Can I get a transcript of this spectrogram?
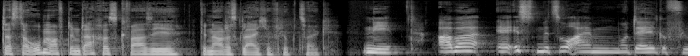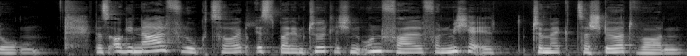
das da oben auf dem Dach ist quasi genau das gleiche Flugzeug? Nee, aber er ist mit so einem Modell geflogen. Das Originalflugzeug ist bei dem tödlichen Unfall von Michael Cimek zerstört worden.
